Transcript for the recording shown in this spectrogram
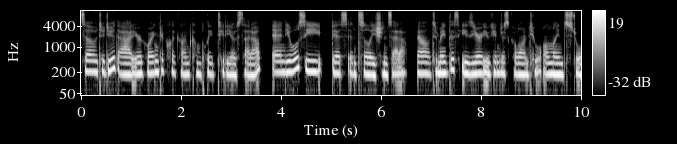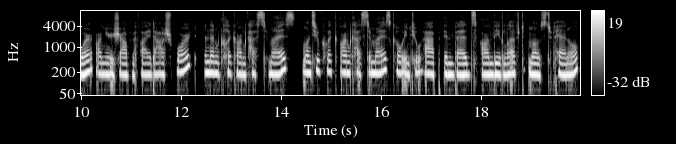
So to do that, you're going to click on complete Tidio setup and you will see this installation setup. Now, to make this easier, you can just go on to online store on your Shopify dashboard and then click on customize. Once you click on customize, go into app embeds on the leftmost panel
